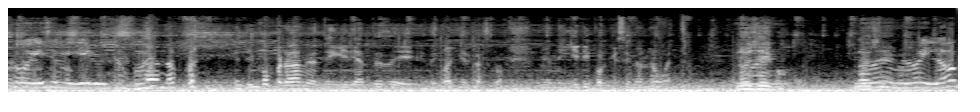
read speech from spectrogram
Como dice Miguel en Japón. No, no, pues, yo compraba mi onigiri antes de, de cualquier casco. Mi onigiri porque si no, no aguanto. No, No, llego. No, No, llego. no, y luego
